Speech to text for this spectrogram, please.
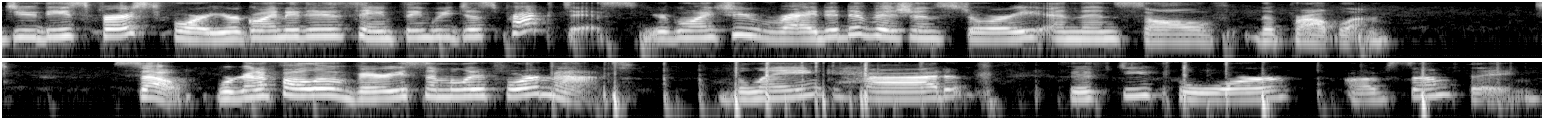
do these first four, you're going to do the same thing we just practiced. You're going to write a division story and then solve the problem. So we're going to follow a very similar format. Blank had 54 of something.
